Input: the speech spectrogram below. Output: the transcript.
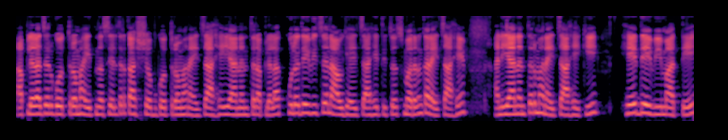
आपल्याला जर गोत्र माहीत नसेल तर काश्यप गोत्र म्हणायचं आहे. यानंतर आपल्याला कुलदेवीचं नाव घ्यायचं आहे तिचं स्मरण करायचं आहे. आणि यानंतर म्हणायचं आहे की हे देवी माते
